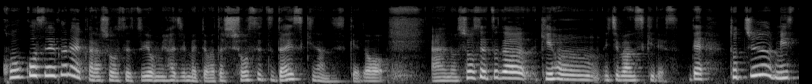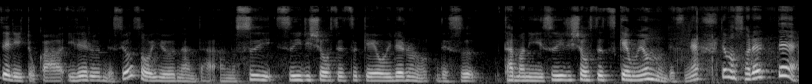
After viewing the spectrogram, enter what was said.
高校生ぐらいから小説読み始めて、私小説大好きなんですけど、あの、小説が基本一番好きです。で、途中ミステリーとか入れるんですよ。そういう、なんだ、あの、推推理小説系を入れるのです。たまに推理小説系も読むんですね。でもそれって、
